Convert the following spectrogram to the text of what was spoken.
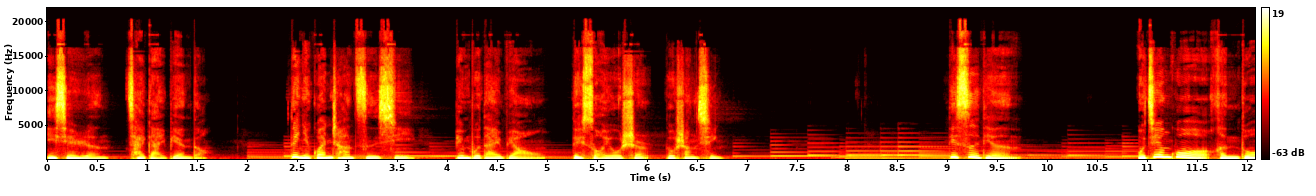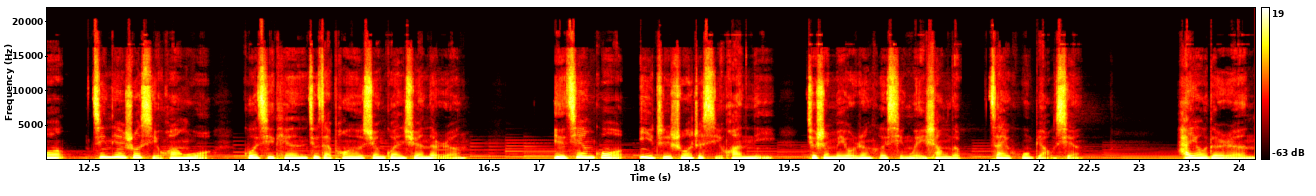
一些人才改变的，对你观察仔细，并不代表对所有事儿都上心。第四点，我见过很多今天说喜欢我，过几天就在朋友圈官宣的人，也见过一直说着喜欢你，就是没有任何行为上的在乎表现。还有的人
